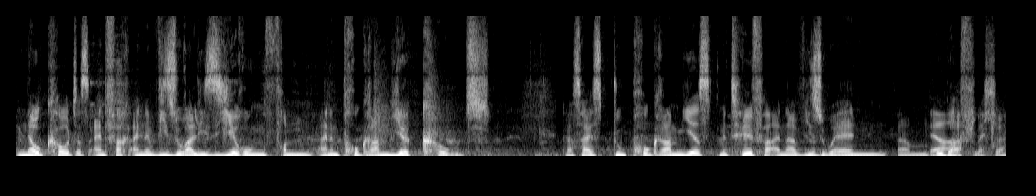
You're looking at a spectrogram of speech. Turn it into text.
No-Code ist einfach eine Visualisierung von einem Programmiercode. Das heißt, du programmierst mit Hilfe einer visuellen ähm, ja. Oberfläche.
